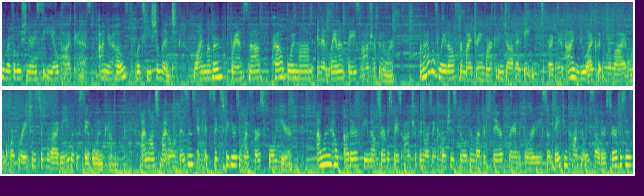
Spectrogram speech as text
to the Revolutionary CEO podcast. I'm your host, Latesha Lynch, wine lover, brand snob, proud boy mom, and Atlanta based entrepreneur. When I was laid off from my dream marketing job at eight weeks pregnant, I knew I couldn't rely on corporations to provide me with a stable income. I launched my own business and hit six figures in my first full year. I want to help other female service based entrepreneurs and coaches build and leverage their brand authority so they can confidently sell their services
